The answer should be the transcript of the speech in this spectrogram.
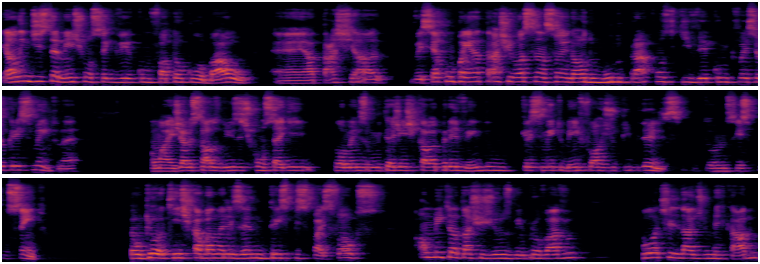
E, além disso, também a gente consegue ver como fator global é, a taxa, vai ser acompanhar a taxa de vacinação enorme do mundo para conseguir ver como que vai ser o crescimento, né? Aí já nos Estados Unidos a gente consegue, pelo menos muita gente acaba prevendo um crescimento bem forte do PIB deles, em torno de 6%. Então, o que, a gente acaba analisando três principais focos, aumento da taxa de juros bem provável, volatilidade do mercado,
